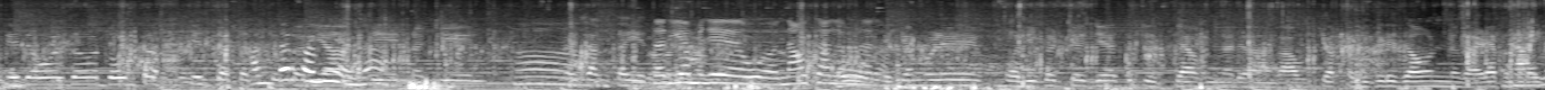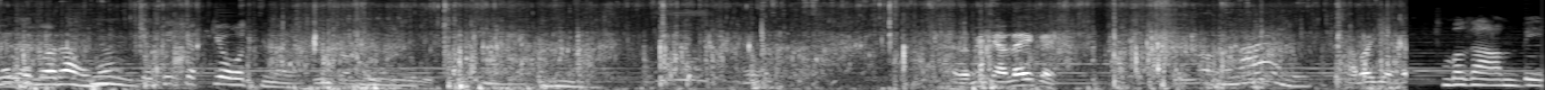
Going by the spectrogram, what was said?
ते जवळजवळ दोन तास तिथेच जातात. तो तरिया असेल नसेल काही हा सांगता येत तर. या म्हणजे नाव हो, चालवणार त्याच्यामुळे पलीकडच्या ज्या त्या गावच्या पलीकडे जाऊन गाड्या पकडायच्या तर ते शक्य होत नाही. रमेश आलाय काय. बघा आंबे.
